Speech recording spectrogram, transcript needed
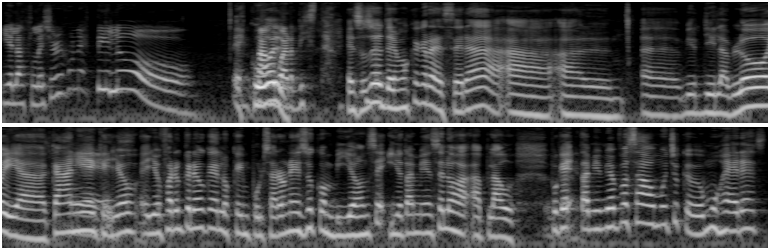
Y el athleisure es un estilo Es cool. vanguardista. Eso se lo tenemos que agradecer a, a, a Virgil Abloh y a Kanye, que ellos, ellos fueron creo que los que impulsaron eso con Beyoncé y yo también se los aplaudo. Porque también me ha pasado mucho que veo mujeres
